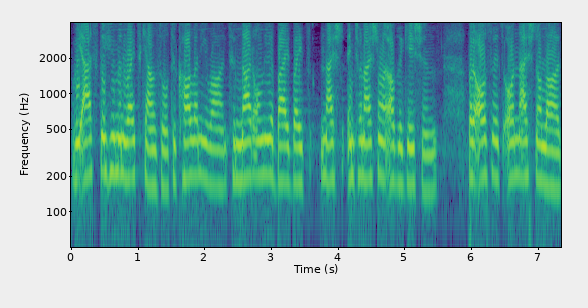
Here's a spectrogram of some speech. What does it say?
We ask the Human Rights Council to call on Iran to not only abide by its international obligations, but also its own national laws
